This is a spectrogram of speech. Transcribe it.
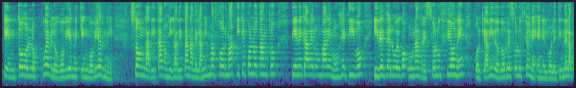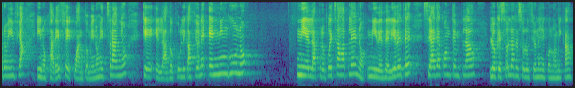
que en todos los pueblos, gobierne quien gobierne, son gaditanos y gaditanas de la misma forma y que, por lo tanto, tiene que haber un baremo objetivo y, desde luego, unas resoluciones, porque ha habido dos resoluciones en el boletín de la provincia y nos parece cuanto menos extraño que en las dos publicaciones en ninguno ni en las propuestas a pleno ni desde el IEDT se haya contemplado lo que son las resoluciones económicas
